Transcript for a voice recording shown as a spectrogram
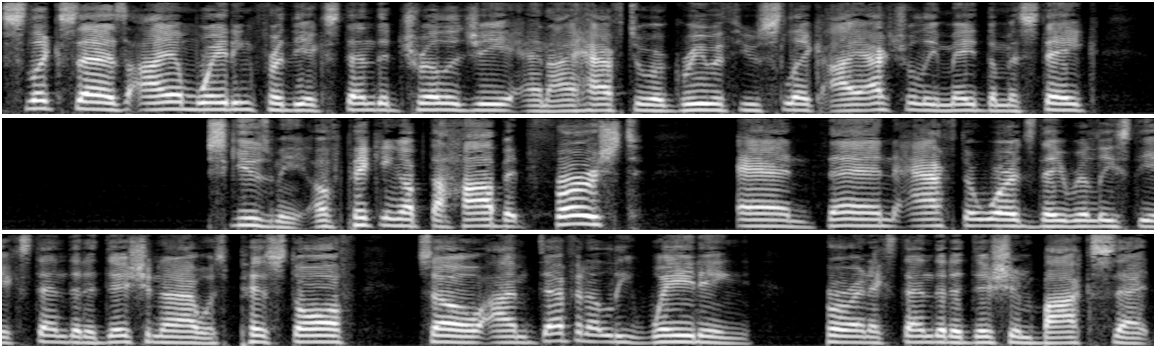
Slick says, I am waiting for the extended trilogy, and I have to agree with you, Slick. I actually made the mistake, excuse me, of picking up The Hobbit first, and then afterwards they released the extended edition, and I was pissed off. So I'm definitely waiting for an extended edition box set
